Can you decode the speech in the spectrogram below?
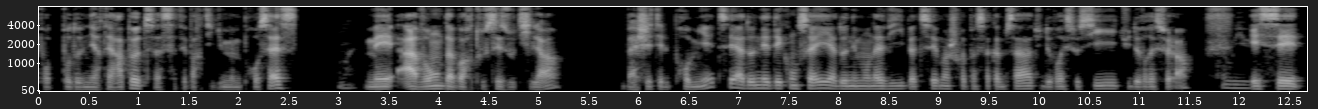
pour, pour, devenir thérapeute. Ça, ça fait partie du même process. Ouais. Mais avant d'avoir tous ces outils-là, bah, j'étais le premier, tu sais, à donner des conseils, à donner mon avis. Bah, tu sais, moi, je ferais pas ça comme ça. Tu devrais ceci, tu devrais cela. Oui, oui. Et c'est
